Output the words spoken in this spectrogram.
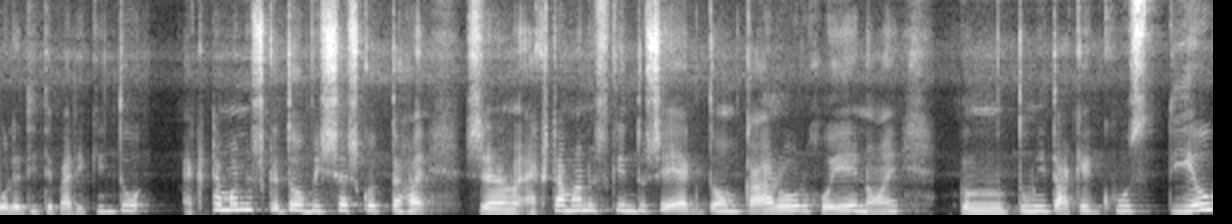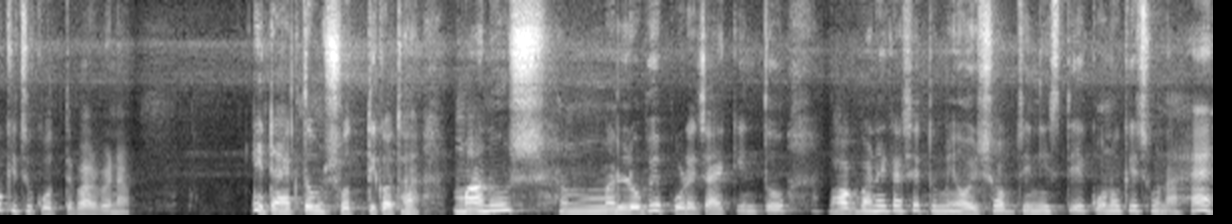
বলে দিতে পারি। কিন্তু একটা মানুষকে তো বিশ্বাস করতে হয়। একটা মানুষ কিন্তু সে একদম কারোর হয়ে নয় তুমি তাকে ঘুষ দিয়েও কিছু করতে পারবে না। এটা একদম সত্যি কথা। মানুষ লোভে পড়ে যায়, কিন্তু ভগবানের কাছে তুমি ওই সব জিনিস দিয়ে কোনো কিছু না। হ্যাঁ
